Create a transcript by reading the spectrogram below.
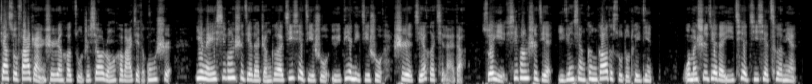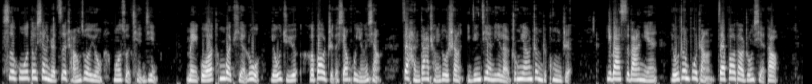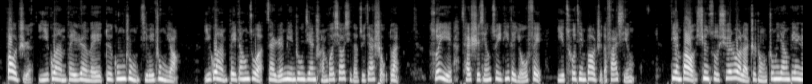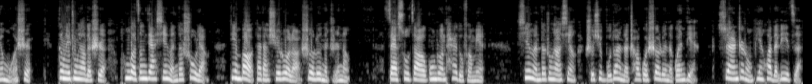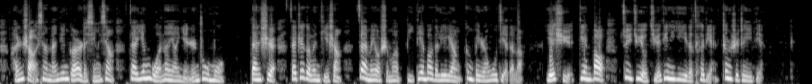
加速发展是任何组织消融和瓦解的公式。因为西方世界的整个机械技术与电力技术是结合起来的，所以西方世界已经向更高的速度推进。我们世界的一切机械侧面似乎都向着自偿作用摸索前进。美国通过铁路、邮局和报纸的相互影响，在很大程度上已经建立了中央政治控制。一八四八年，邮政部长在报道中写道。报纸一贯被认为对公众极为重要，一贯被当作在人民中间传播消息的最佳手段，所以才实行最低的邮费，以促进报纸的发行。电报迅速削弱了这种中央边缘模式。更为重要的是，通过增加新闻的数量，电报大大削弱了社论的职能。在塑造公众态度方面，新闻的重要性持续不断地超过社论的观点。虽然这种变化的例子很少像南丁格尔的形象在英国那样引人注目，但是在这个问题上，再没有什么比电报的力量更被人误解的了。也许电报最具有决定意义的特点正是这一点。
